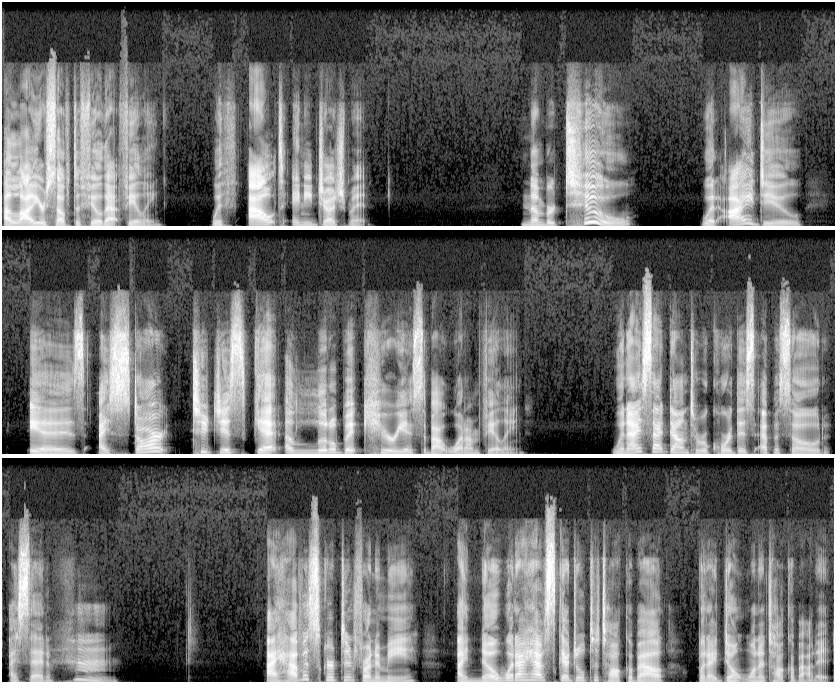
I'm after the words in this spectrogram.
allow yourself to feel that feeling without any judgment. Number two, what I do is I start to just get a little bit curious about what I'm feeling. When I sat down to record this episode, I said, hmm, I have a script in front of me. I know what I have scheduled to talk about, but I don't want to talk about it.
